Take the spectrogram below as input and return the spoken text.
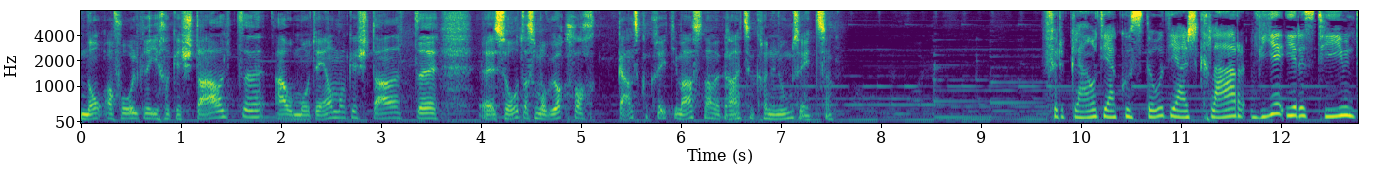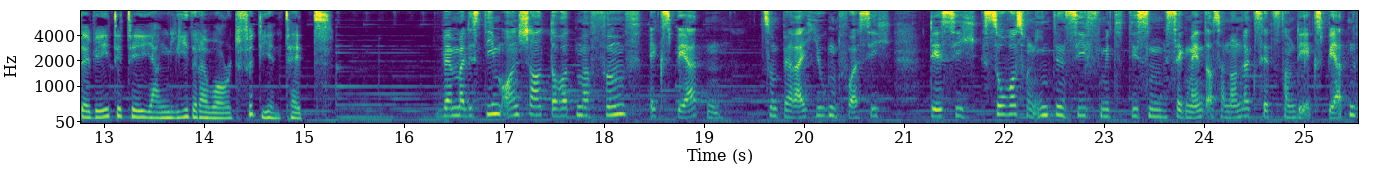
noch erfolgreicher gestalten, auch moderner gestalten, äh, so dass wir wirklich ganz konkrete Massnahmen bereits umsetzen können. Für Claudia Custodia ist klar, wie ihr Team den WTT Young Leader Award verdient hat. Wenn man das Team anschaut, da hat man fünf Experten zum Bereich Jugend vor sich, die sich sowas von intensiv mit diesem Segment auseinandergesetzt haben, die Experten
